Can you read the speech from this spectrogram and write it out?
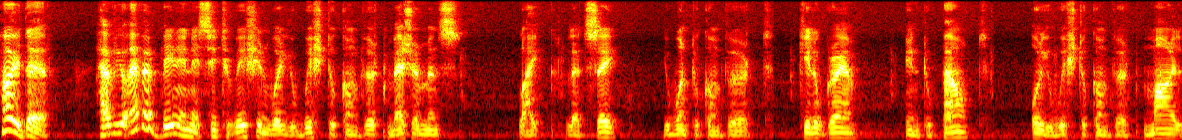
Hi there. Have you ever been in a situation where you wish to convert measurements? Like, let's say, you want to convert kilogram into pound, or you wish to convert mile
